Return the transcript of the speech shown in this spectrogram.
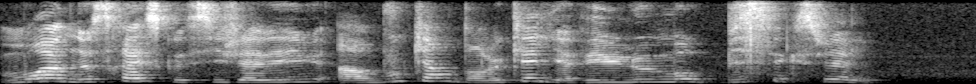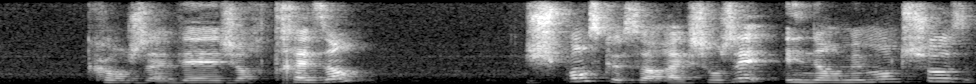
moi, ne serait-ce que si j'avais eu un bouquin dans lequel il y avait eu le mot bisexuel quand j'avais genre 13 ans, je pense que ça aurait changé énormément de choses.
